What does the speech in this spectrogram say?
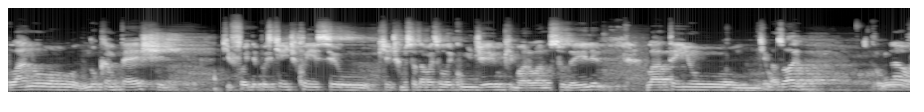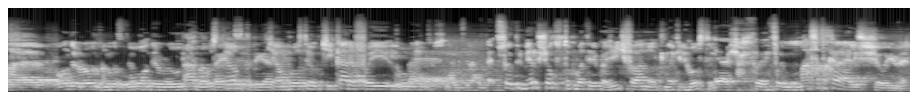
Lá no, no Campeche, que foi depois que a gente conheceu, que a gente começou a dar mais rolê com o Diego, que mora lá no sul da ilha. Lá tem o. Que Mazóio? Não, é On the Road Hostel. O On The Road Ah, Hostel, tá que é um hostel que, cara, foi o, se não me engano. foi o primeiro show que tu tocou bateria com a gente, foi lá no, naquele hostel? Eu acho que foi. Foi massa pra caralho esse show aí, velho.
